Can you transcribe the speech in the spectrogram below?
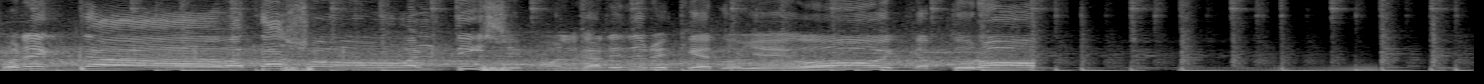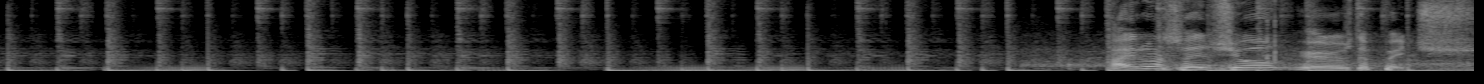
Conecta batazo altísimo al jardinero izquierdo. Llegó y capturó. Jairo Asensio, here's the pitch.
